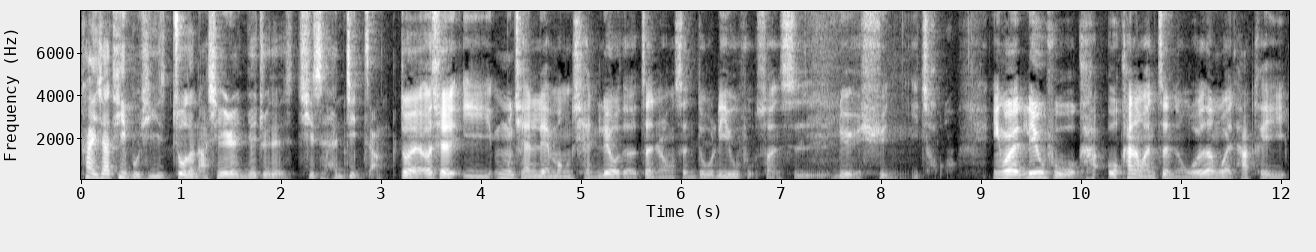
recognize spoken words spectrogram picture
看一下替补席坐的哪些人，你就觉得其实很紧张。对，而且以目前联盟前六的阵容深度，利物浦算是略逊一筹。因为利物浦，我看我看了完阵容，我认为他可以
